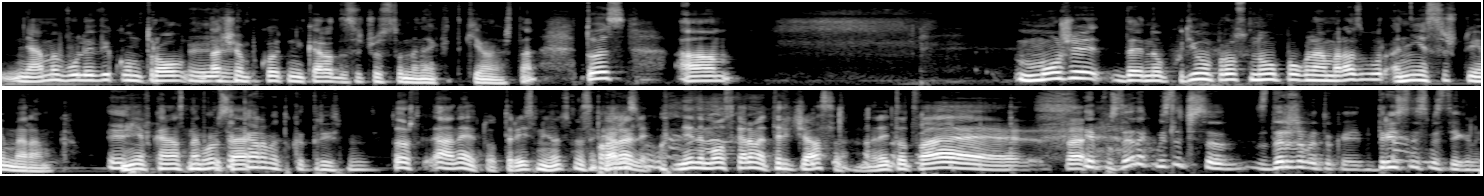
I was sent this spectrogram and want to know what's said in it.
нямаме волеви контрол, е. начин по който ни карат да се чувстваме някакви такива неща. Тоест, а, може да е необходимо просто много по-голям разговор, а ние също имаме рамка. Е, ние в крайна сметка. Може да се караме тук 30 минути. Точно, а, не, то 30 минути сме се Прави карали. Сме. Ние не можем да се караме 3 часа. Нали? То това е. Това... Е, последък мисля, че се сдържаме тук. 30 не сме стигали.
